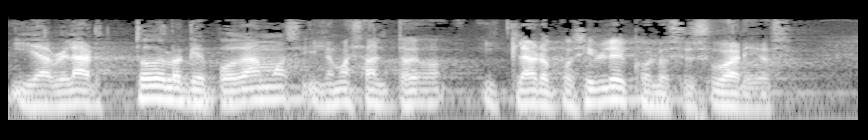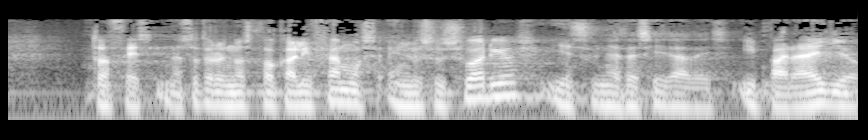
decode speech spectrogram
y hablar todo lo que podamos y lo más alto y claro posible con los usuarios. Entonces, nosotros nos focalizamos en los usuarios y en sus necesidades. Y para ello,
